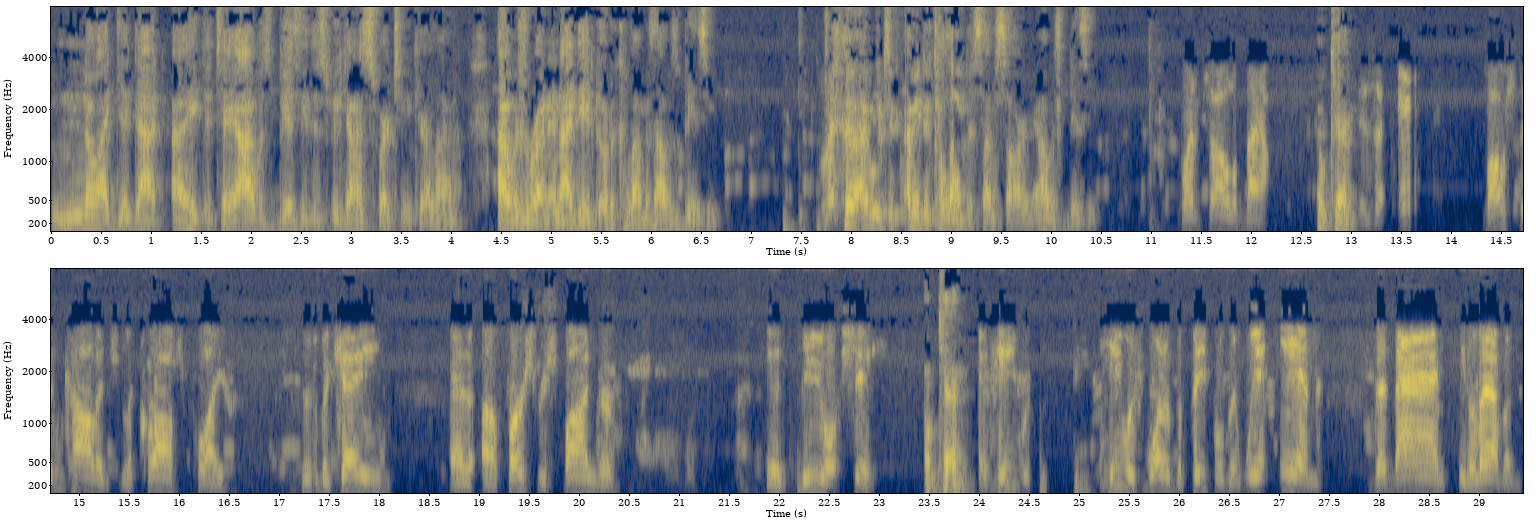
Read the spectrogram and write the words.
No, I did not. I hate to tell you, I was busy this weekend. I swear to you, Carolina, I was running. I did go to Columbus. I was busy. I went to. I mean to Columbus. I'm sorry. I was busy. What it's all about Okay. is an ex-Boston College lacrosse player who became a, a first responder in New York City, Okay. and he was he was one of the people that went in the nine eleven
